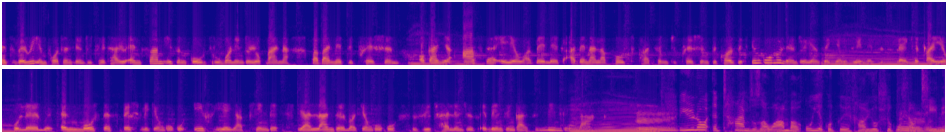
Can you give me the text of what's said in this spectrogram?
it's very important le nto ithethayo. And some even go through ubona into yokubana baba ne-depression okanye after eye wabeleka abe nala postpartum depression because inkulu le nto yenzeka emntwini esisilekhe xa iyekhulelwe and most especially ke ngoku if iye yaphinde yalandelwa ke ngoku zii-challenges ebendingazilindelanga. Mm. you know at times uzawuhamba uye kugqirha uyohluka uhlawuthini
